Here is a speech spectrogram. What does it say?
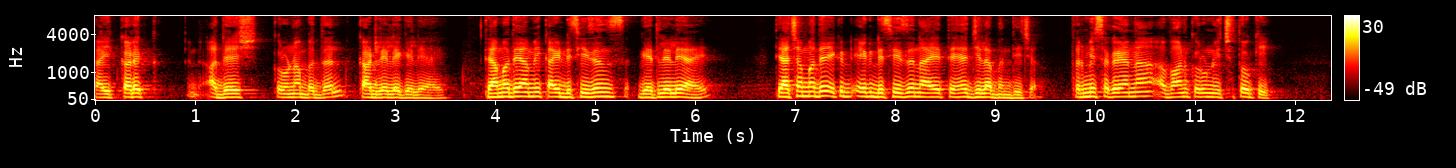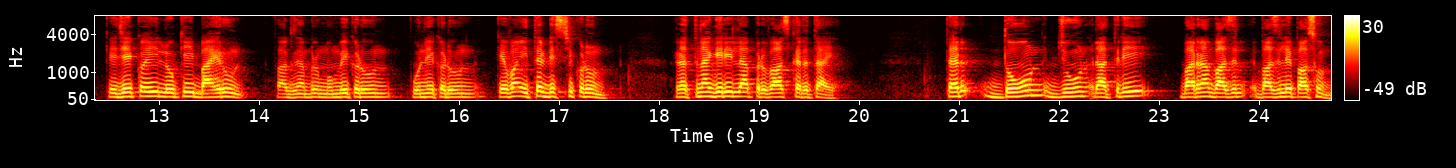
काही कडक आदेश कोरोनाबद्दल काढलेले गेले आहे. त्यामध्ये आम्ही काही डिसिजन्स घेतलेले आहे. त्याच्यामध्ये एक एक डिसिजन आहे ते आहे जिल्हाबंदीचं तर मी सगळ्यांना आवाहन करून इच्छितो की की जे काही लोकी बाहेरून फॉर एक्झाम्पल मुंबईकडून पुणेकडून किंवा इतर डिस्ट्रिक्टकडून रत्नागिरीला प्रवास करत आहे तर दोन जून रात्री बारा वाज वाजलेपासून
